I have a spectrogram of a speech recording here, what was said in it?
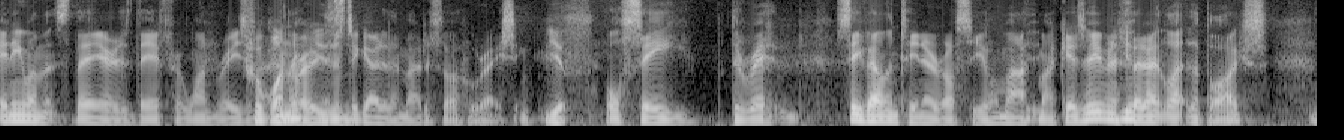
anyone that's there is there for one reason. For one only, reason. to go to the motorcycle racing. Yep. Or see the re- see Valentino Rossi or Marc Marquez, even if Yep. they don't like the bikes, the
